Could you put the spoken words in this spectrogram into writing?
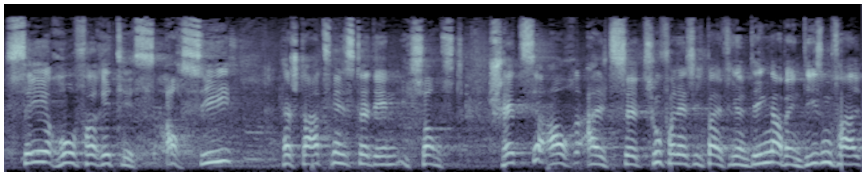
Seehoferitis. Auch Sie Herr Staatsminister, den ich sonst schätze, auch als äh, zuverlässig bei vielen Dingen, aber in diesem Fall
